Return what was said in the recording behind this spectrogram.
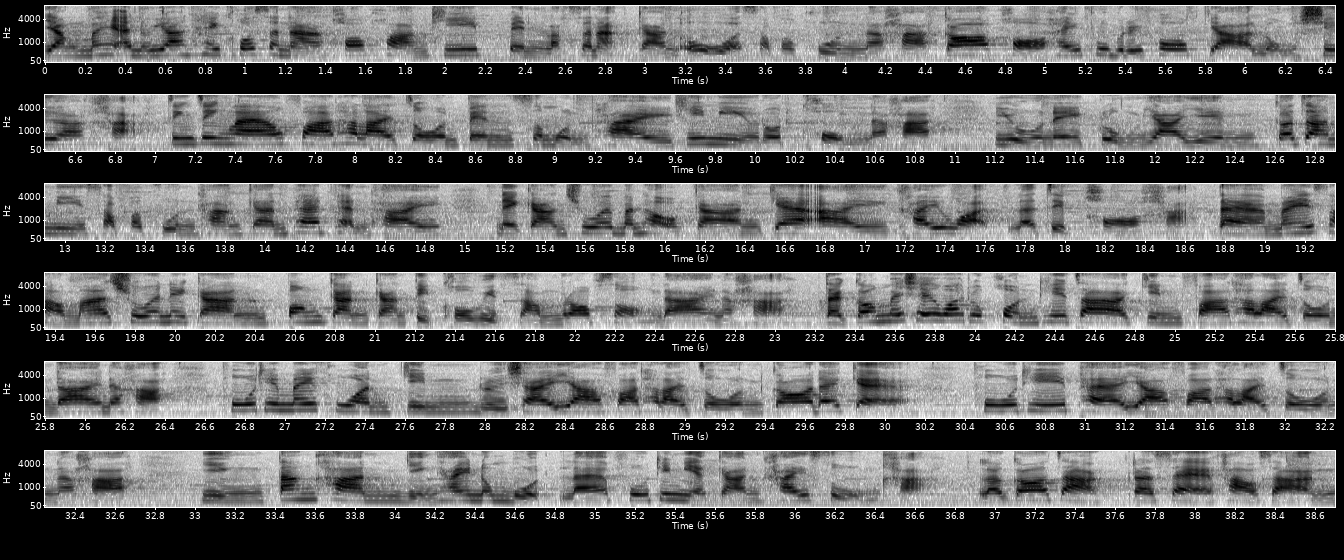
ยังไม่อนุญาตให้โฆษณาข้อความที่เป็นลักษณะการโอ้อวดสรรพคุณนะคะ ก็ขอให้ผู้บริโภคอย่าหลงเชื่อค่ะ จริงๆ แล้วฟ้าทลายโจรเป็นสมุนไพรที่มีรสขมนะคะ อยู่ในกลุ่มยาเย็นก็จะมีสรรพคุณทางการแพทย์แผนไทย ในการช่วยบรรเทาอาการแก้ไอไข้หวัดและเจ็บคอค่ะ แต่ไม่สามารถช่วยในการป้องกันการติดโควิดซ้ำรอบ 2 ได้นะคะ แต่ก็ไม่ใช่ว่าทุกคนที่จะกินฟ้าทลายโจรได้นะคะ ผู้ที่ไม่ควรกินหรือใช้ยาฟ้าทลายโจรก็ได้แก่ ผู้ที่แพ้ยาฟ้าทลายโจรนะคะ หญิงตั้งครรภ์หญิงให้นมบุตร และผู้ที่มีอาการไข้สูงค่ะ แล้วก็จากกระแสข่าวสาร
